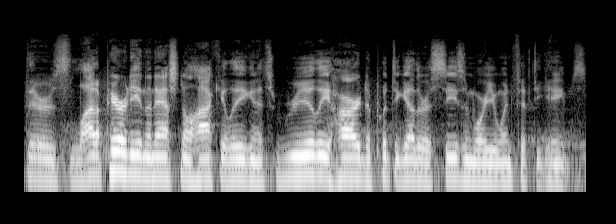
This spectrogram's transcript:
there's a lot of parity in the National Hockey League, and it's really hard to put together a season where you win 50 games.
